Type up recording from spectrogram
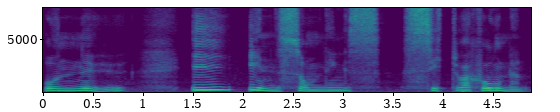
och nu i insomningssituationen.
